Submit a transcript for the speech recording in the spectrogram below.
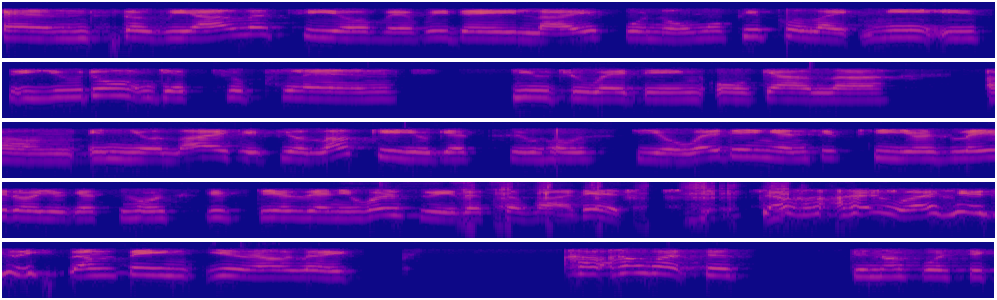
And the reality of everyday life for normal people like me is you don't get to plan huge wedding or gala um, in your life. If you're lucky, you get to host your wedding, and 50 years later, you get to host 50th anniversary. That's about it. So I wanted something, you know, like how, how about just dinner for six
